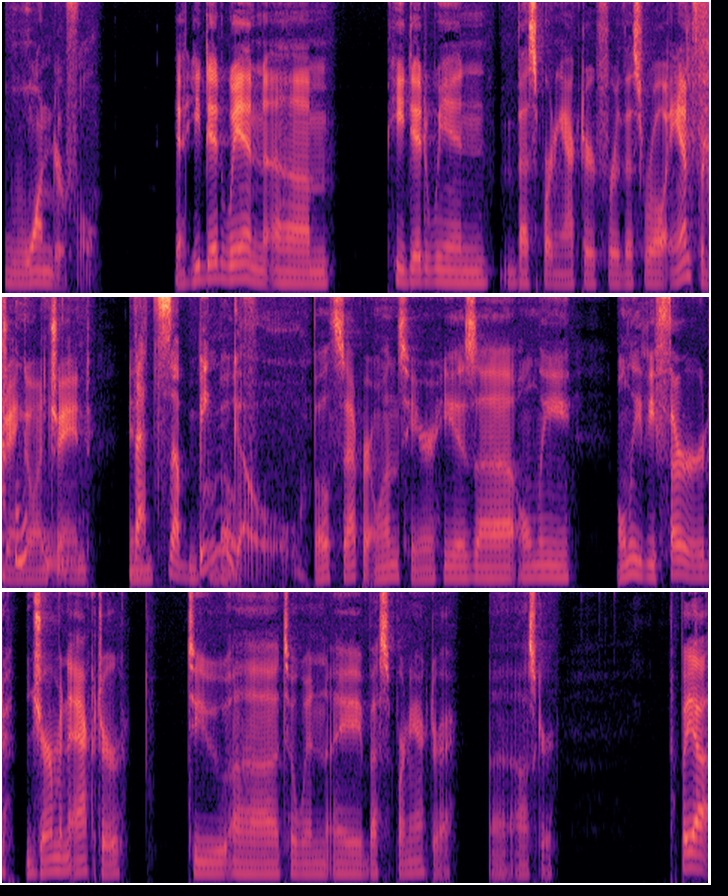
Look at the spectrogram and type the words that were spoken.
Wonderful. yeah, he did win. Um, he did win Best Supporting Actor for this role and for Django Ooh, Unchained. That's a bingo. both separate ones here. He is uh only only the third German actor to uh to win a Best Supporting Actor uh, Oscar. But yeah,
